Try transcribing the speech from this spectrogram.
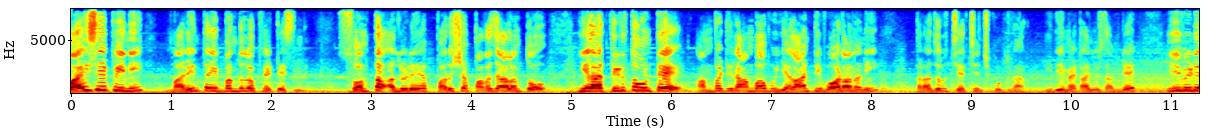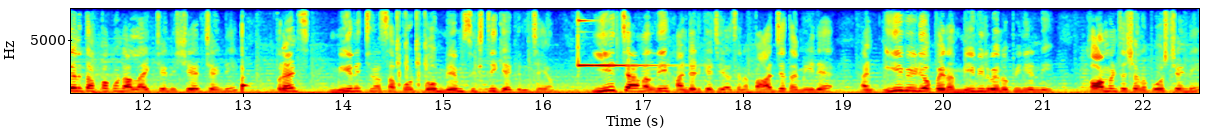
వైసీపీని మరింత ఇబ్బందుల్లోకి నెట్టేసింది. సొంత అల్లుడే పరుష పదజాలంతో ఇలా తిడుతూ ఉంటే అంబటి రాంబాబు ఎలాంటి వాడానని ప్రజలు చర్చించుకుంటున్నారు. ఇది మెటా న్యూస్ అప్డేట్. ఈ వీడియోని తప్పకుండా లైక్ చేయండి షేర్ చేయండి. ఫ్రెండ్స్ మీరిచ్చిన సపోర్ట్తో మేము సిక్స్టీ కేక్ రీచ్ అయ్యాం. ఈ ఛానల్ని హండ్రెడ్ కే చేయాల్సిన బాధ్యత మీదే. అండ్ ఈ వీడియో పైన మీ విలువైన ఒపీనియన్ని కామెంట్ సెక్షన్లో పోస్ట్ చేయండి.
